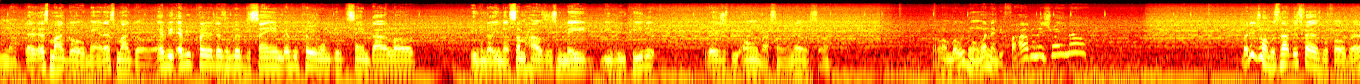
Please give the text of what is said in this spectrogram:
you know, that, that's my goal, man. That's my goal. Every every player doesn't live the same. Every player won't give the same dialogue. Even though you know some houses may be repeated, they'll just be owned by someone else. So, hold on, but we doing 195 in this right now. But this one was not this fast before, bro.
